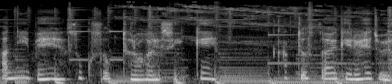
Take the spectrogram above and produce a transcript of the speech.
한 입에 쏙쏙 들어갈 수 있게 깍두 썰기를 해줘요.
